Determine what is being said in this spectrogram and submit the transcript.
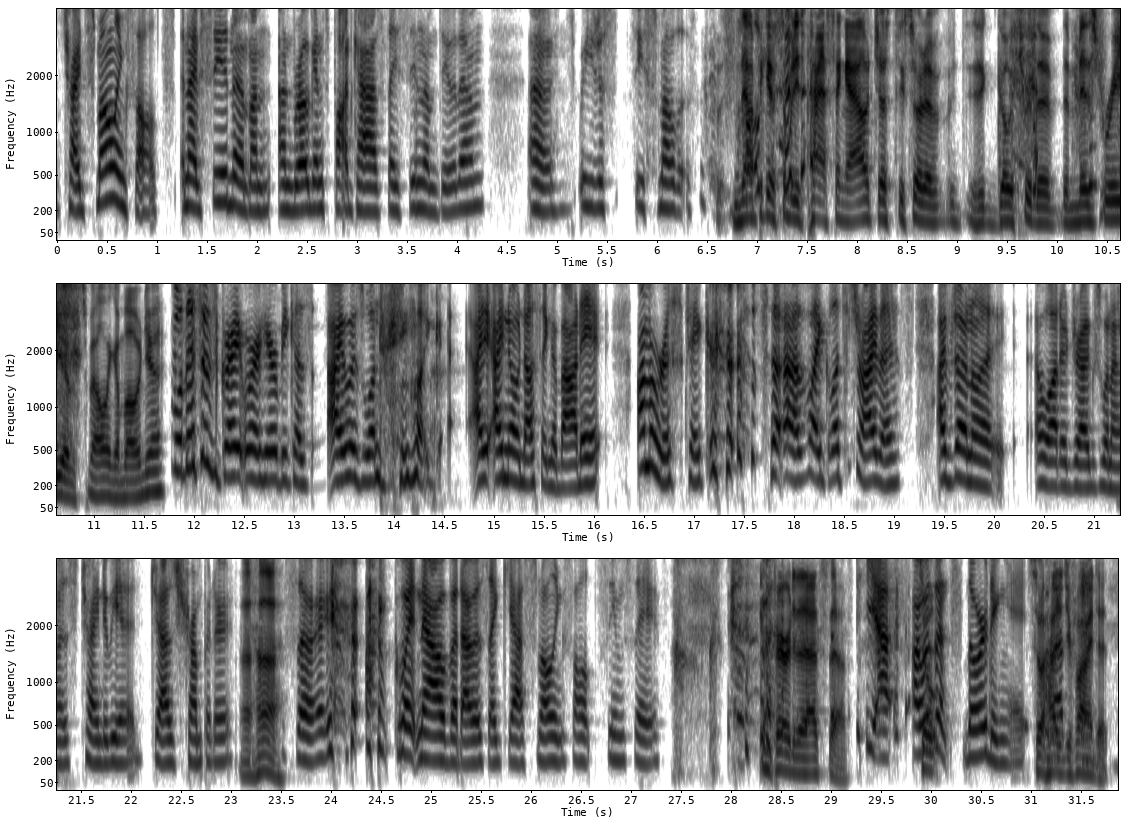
tried smelling salts? And I've seen them on on Rogan's podcast. I've seen them do them. Uh, where you just you smell the Not because somebody's passing out, just to sort of to go through the, the misery of smelling ammonia. Well, this is great. We're here because I was wondering, like, I, I know nothing about it. I'm a risk taker. so I was like, let's try this. I've done a, a lot of drugs when I was trying to be a jazz trumpeter. Uh huh. So I, I've quit now, but I was like, yeah, smelling salt seems safe. Compared to that stuff. Yeah, I So- wasn't snorting it. So, how did you find it?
